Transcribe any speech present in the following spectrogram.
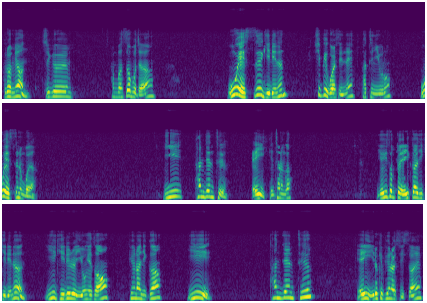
그러면 지금 한번 써보자. OS 길이는 쉽게 구할 수 있네. 같은 이유로. OS는 뭐야? 이 탄젠트 A 괜찮은가? 여기서부터 A까지 길이는 이 길이를 이용해서 표현하니까 이 탄젠트 A 이렇게 표현할 수 있어요.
